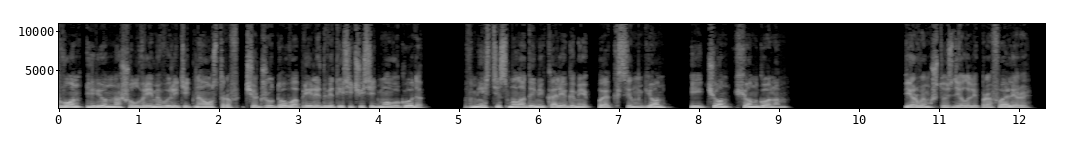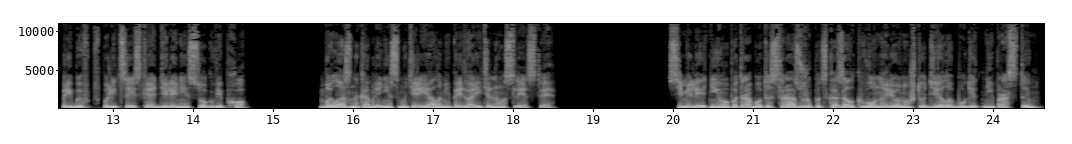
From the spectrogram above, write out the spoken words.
Квон Ирен нашел время вылететь на остров Чеджудо в апреле 2007 года вместе с молодыми коллегами Пэк Сингён и Чон Хёнгоном. Первым, что сделали профайлеры, прибыв в полицейское отделение СОГ ВИПХО, было ознакомление с материалами предварительного следствия. Семилетний опыт работы сразу же подсказал Квону Рёну, что дело будет непростым.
